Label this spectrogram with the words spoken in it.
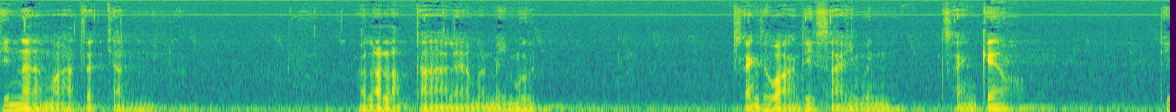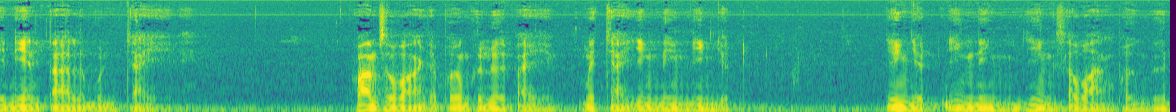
ที่น่ามหัศจรรย์ เวลาหลับตาแล้วมันไม่มืด แสงสว่างที่ใสเหมือนแสงแก้ว ที่เนียนตาละมุนใจ ความสว่างจะเพิ่มขึ้นเรื่อยไปเมื่อใจยิ่งนิ่ง ยิ่งหยุด ยิ่งหยุดยิ่งนิ่ง ยิ่งสว่างเพิ่มขึ้น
